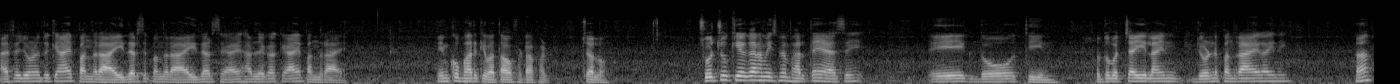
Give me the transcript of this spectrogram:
ऐसे जोड़ें तो क्या आए? पंद्रह आए। इधर से पंद्रह आए, इधर से आए, हर जगह क्या आए? पंद्रह आए। इनको भर के बताओ फटाफट। चलो। सोचो कि अगर हम इसमें भरते हैं ऐसे, एक, दो, तीन तो तो बच्चा ये लाइन जोड़ने पंद्रह आएगा ही नहीं। हाँ?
